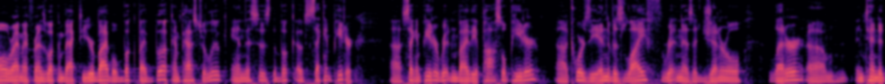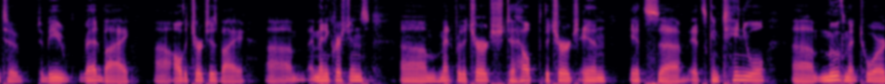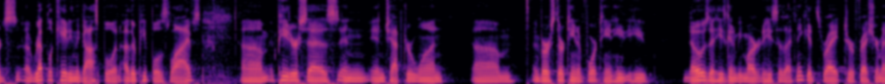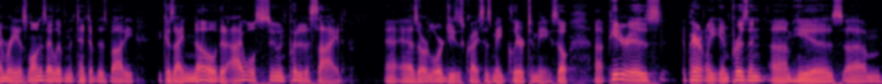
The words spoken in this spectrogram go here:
All right, my friends, welcome back to your Bible book by book. I'm Pastor Luke, and this is the book of Second Peter. Uh, Second Peter, written by the Apostle Peter uh, towards the end of his life, written as a general letter um, intended to to be read by uh, all the churches, by um, many Christians, um, meant for the church to help the church in its uh, its continual uh, movement towards uh, replicating the gospel in other people's lives. Um, Peter says in in chapter one, um, in verse thirteen and fourteen, he he knows that he's going to be martyred. He says, "I think it's right to refresh your memory as long as I live in the tent of this body, because I know that I will soon put it aside." as our Lord Jesus Christ has made clear to me. So, uh, Peter is apparently in prison. Um, he is um,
